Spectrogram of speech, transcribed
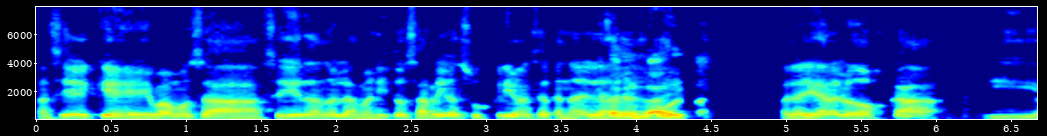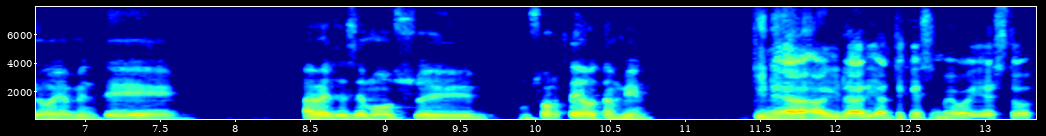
Así que vamos a seguir dando las manitos arriba. Suscríbanse al canal de Ladre el Fútbol like. para, para llegar a los 2K. Y obviamente a ver si hacemos eh, un sorteo también. Pineda Aguilar, y antes que se me vaya esto,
